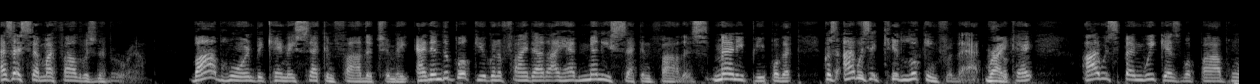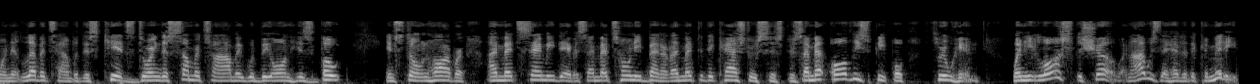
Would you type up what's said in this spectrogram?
as I said, my father was never around. Bob Horn became a second father to me. And in the book, you're going to find out I had many second fathers, many people that, because I was a kid looking for that. Right. Okay. I would spend weekends with Bob Horn at Levittown with his kids. During the summertime, I would be on his boat in Stone Harbor. I met Sammy Davis. I met Tony Bennett. I met the DeCastro sisters. I met all these people through him. When he lost the show, and I was the head of the committee,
